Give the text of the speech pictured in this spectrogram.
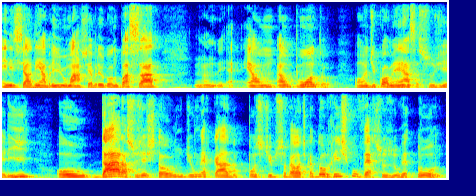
iniciada em abril, março e abril do ano passado, é um, é um ponto onde começa a sugerir ou dar a sugestão de um mercado positivo sob a ótica do risco versus o retorno.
